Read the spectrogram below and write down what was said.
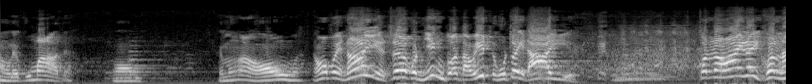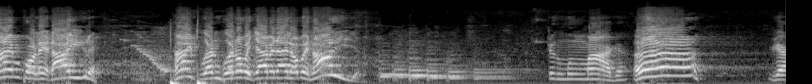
ำเลยกูมาจ้ะอ๋อไอ้มึงเอามาเอาไปไหนเสื้อคนยิงตัวตาวิทกูใจได้คนร้ายเลยคนให้มันพอเลยได้เลยให้เพื่อนเพื่อนเอาไปจ่ายไม่ได้เราไปไหนจึงมึงมาจ้ะเอออย่า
